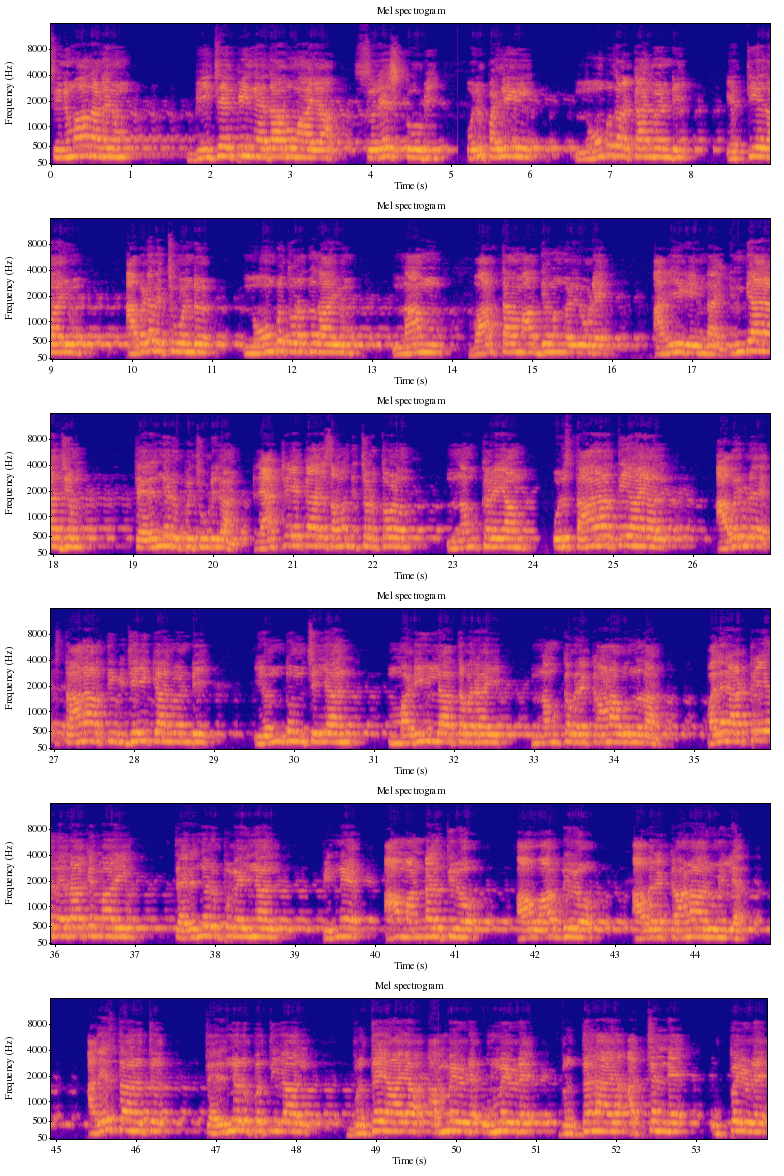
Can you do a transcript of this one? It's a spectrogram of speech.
Cinema നടനും B J P നേതാവുമായ സുരേഷ് ഗോപി ഒരു പള്ളിയിൽ നോമ്പ് തുറക്കാൻ വേണ്ടി എത്തിയതായും അവിടെ വെച്ചുകൊണ്ട് നോമ്പ് തുറന്നതായും നാം വാർത്താ മാധ്യമങ്ങളിലൂടെ അറിയുകയുണ്ടായി. ഇന്ത്യ രാജ്യം തെരഞ്ഞെടുപ്പ് ചൂടിലാണ്. രാഷ്ട്രീയക്കാരെ സംബന്ധിച്ചിടത്തോളം നമുക്കറിയാം ഒരു സ്ഥാനാർത്ഥിയായാൽ അവരുടെ സ്ഥാനാർത്ഥി വിജയിക്കാൻ വേണ്ടി എന്തും ചെയ്യാൻ മടിയില്ലാത്തവരായി നമുക്കവരെ കാണാവുന്നതാണ്. പല രാഷ്ട്രീയ നേതാക്കന്മാരെയും തെരഞ്ഞെടുപ്പ് കഴിഞ്ഞാൽ പിന്നെ ആ മണ്ഡലത്തിലോ ആ വാർഡിലോ അവരെ കാണാറുമില്ല. അതേ സ്ഥാനത്ത് തെരഞ്ഞെടുപ്പെത്തിയാൽ വൃദ്ധയായ അമ്മയുടെ ഉമ്മയുടെ വൃദ്ധനായ അച്ഛന്റെ ഉപ്പയുടെ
